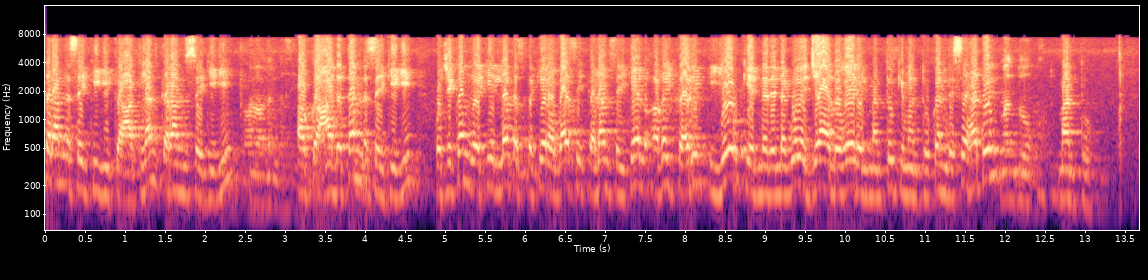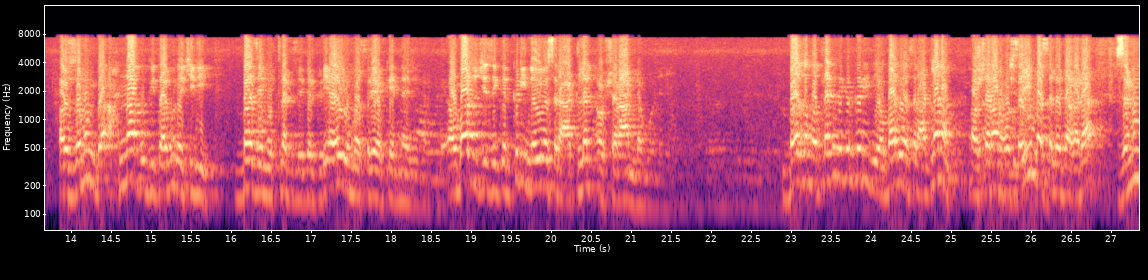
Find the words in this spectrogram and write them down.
کلام نه صحیح کیږي که عقلاً کلام نه صحیح کیږي او که عادتاً نه صحیح کیږي خو چې کوم ځای کې لفظ پکې راو باسي کلام صحیح کړي نو هغه تعریف کې یو کې نه لګول جاء غیر المنطوق منطوقاً لصحت منطوق منطوق او زمونږ د احنافو کتابونه چې دي بعضې مطلق ذکر کړي هغه هم سره او کېنه ذکر کړي او بعضې چې ذکر کړي نه یو سره عقلا او شرعاً لګول دي بعض مطلق ذکر کړي دي او بعض سره عقلا او شرعاً خو صحیح مسله ده غدا زمونږ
